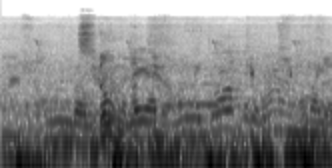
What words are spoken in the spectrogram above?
かのやつと違うのかっていうのは結構疑問だよ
